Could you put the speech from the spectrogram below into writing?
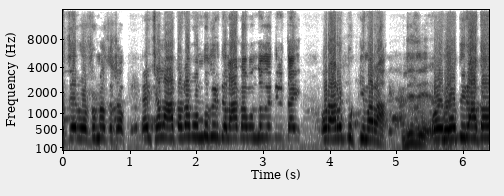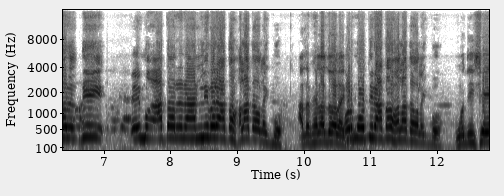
আছে রসুন আছে সব। এই শালা বন্ধ করে দিল বন্ধ করে দিলে তাই ওর আরও পুটকি মারা। জি জি। ওই মোদির দি এই আনলি ফালা দেওয়া লাগবো। আদা ফেলা দেওয়া ওর লাগবে মোদির আদা ফালা দেওয়া লাগবো। মোদি সেই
